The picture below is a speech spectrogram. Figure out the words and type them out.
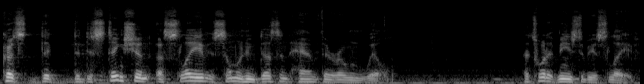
Because the, the distinction, a slave is someone who doesn't have their own will. That's what it means to be a slave.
